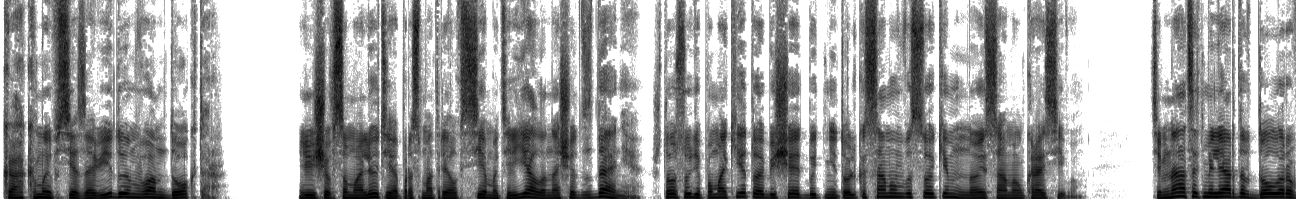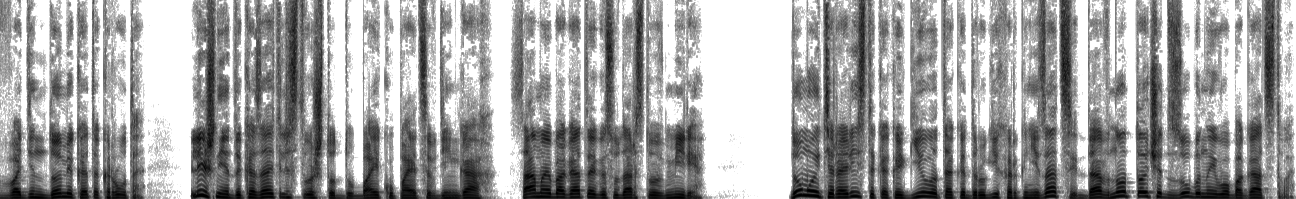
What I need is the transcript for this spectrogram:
«Как мы все завидуем вам, доктор!» Еще в самолете я просмотрел все материалы насчет здания, что, судя по макету, обещает быть не только самым высоким, но и самым красивым. 17 миллиардов долларов в один домик – это круто. Лишнее доказательство, что Дубай купается в деньгах. Самое богатое государство в мире. Думаю, террористы как ИГИЛа, так и других организаций давно точат зубы на его богатство.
